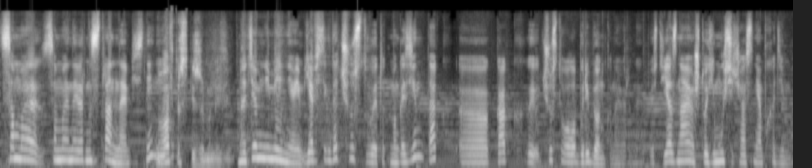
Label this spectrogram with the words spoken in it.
самое, самое, наверное, странное объяснение. Ну, авторский же магазин. Но, тем не менее, я всегда чувствую этот магазин так, э, как чувствовала бы ребенка, наверное. То есть я знаю, что ему сейчас необходимо.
